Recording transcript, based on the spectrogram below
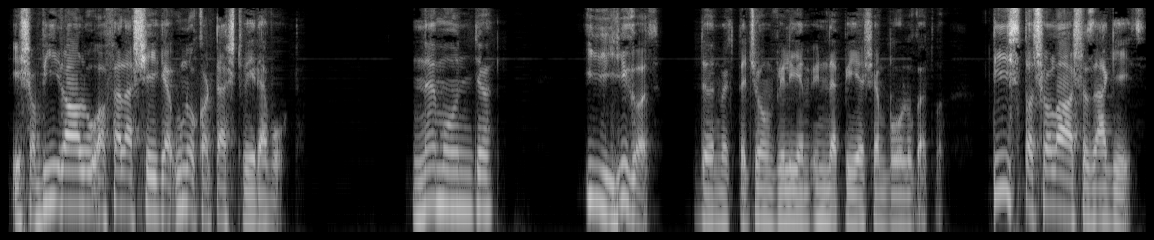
és a bíráló a felesége unokatestvére volt. Ne mondja. Így igaz, dörmögte John William ünnepélyesen bólogatva. Tiszta csalás az egész.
